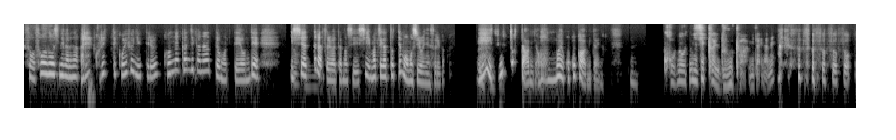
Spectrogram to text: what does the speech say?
そう、想像しながらな、あれ？これってこういう風に言ってる？こんな感じかなって思って読んで、一緒やったらそれは楽しいし、間違っとっても面白いねん、それが。うんえー、言っとった？みたいな。ほんまや、ここか？みたいな。この短い文化みたいなね。そうそうそうそう。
